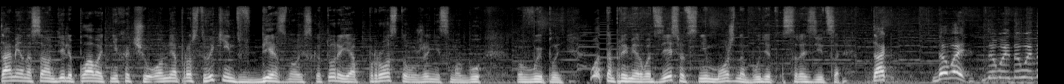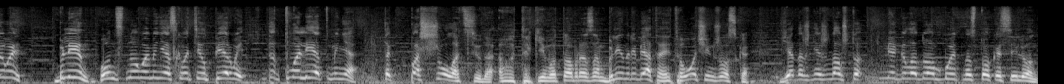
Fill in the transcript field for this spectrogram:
там я на самом деле плавать не хочу. Он меня просто выкинет в бездну, из которой я просто уже не смогу выплыть. Вот, например, вот здесь вот с ним можно будет сразиться. Так, давай, давай, давай, давай. Блин, он снова меня схватил первый. Да твали от меня. Так пошел отсюда. Вот таким вот образом. Блин, ребята, это очень жестко. Я даже не ожидал, что Мегалодон будет настолько силен.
